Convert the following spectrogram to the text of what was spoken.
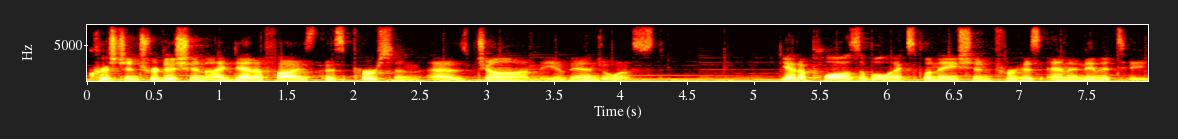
Christian tradition identifies this person as John the Evangelist. Yet a plausible explanation for his anonymity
